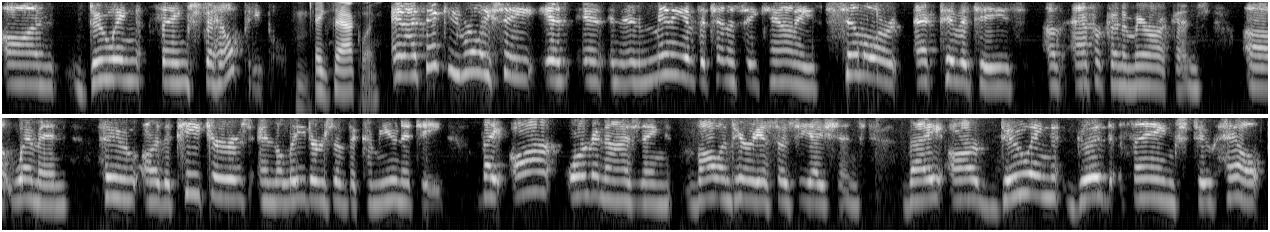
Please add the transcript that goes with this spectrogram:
on doing things to help people. Hmm. Exactly. And I think you really see in, in, in many of the Tennessee counties similar activities of African Americans, uh, women who are the teachers and the leaders of the community they are organizing voluntary associations. They are doing good things to help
